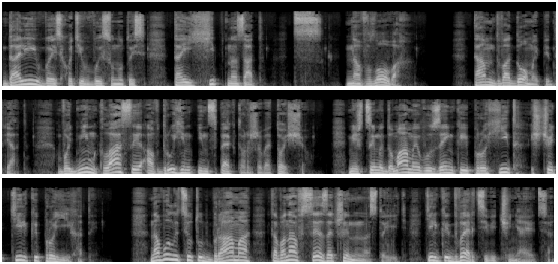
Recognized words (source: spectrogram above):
далі весь хотів висунутись, та й хіп назад, Цс, на вловах. Там два доми підряд. В однім класи, а в другім інспектор живе тощо. Між цими домами вузенький прохід, що тільки проїхати. На вулицю тут брама, та вона все зачинена стоїть, тільки дверці відчиняються.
